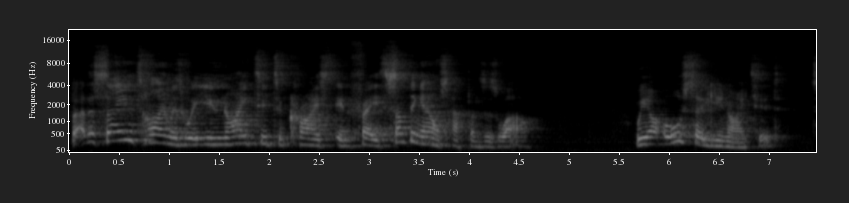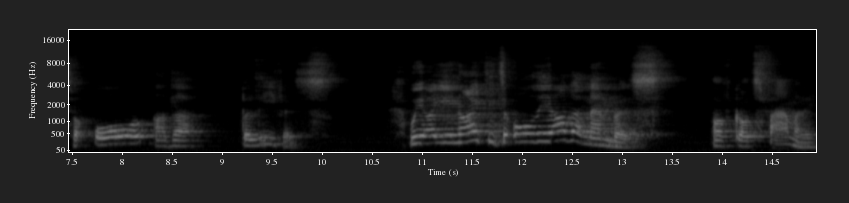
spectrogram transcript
But at the same time as we're united to Christ in faith, something else happens as well. We are also united to all other believers. We are united to all the other members of God's family.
